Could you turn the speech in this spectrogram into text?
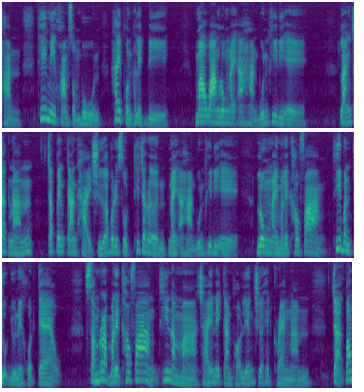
พันธุ์ที่มีความสมบูรณ์ให้ผลผลิตดี มาวางลงในอาหารวุ้น PDA หลังจากนั้นจะเป็นการถ่ายเชื้อบริสุทธิ์ที่เจริญในอาหารวุ้น PDA ลงในเมล็ดข้าวฟ่างที่บรรจุอยู่ในขวดแก้วสำหรับเมล็ดข้าวฟ่างที่นำมาใช้ในการเพาะเลี้ยงเชื้อเห็ดแครงนั้น จะต้อง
